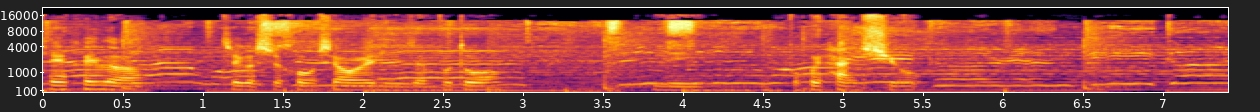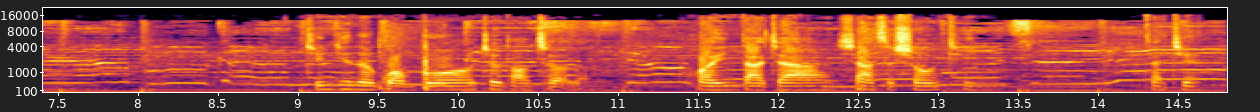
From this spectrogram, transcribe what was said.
天黑了，这个时候校园里人不多，你不会害羞。今天的广播就到这了。欢迎大家下次收听，再见。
